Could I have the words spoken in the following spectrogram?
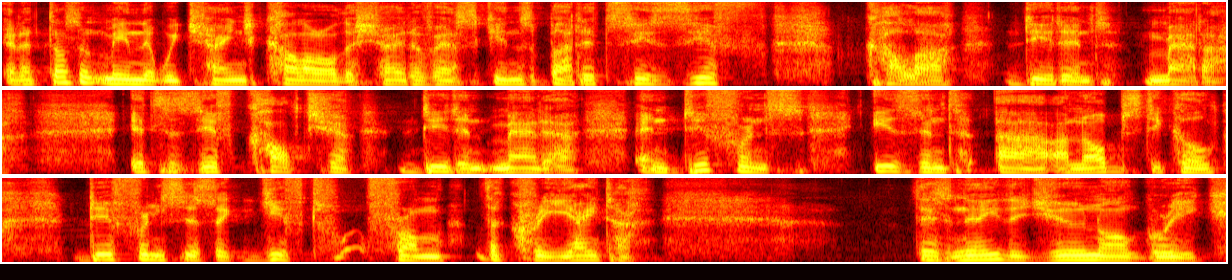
And it doesn't mean that we change color or the shade of our skins, but it's as if color didn't matter. It's as if culture didn't matter. And difference isn't uh, an obstacle. Difference is a gift from the creator. There's neither Jew nor Greek.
